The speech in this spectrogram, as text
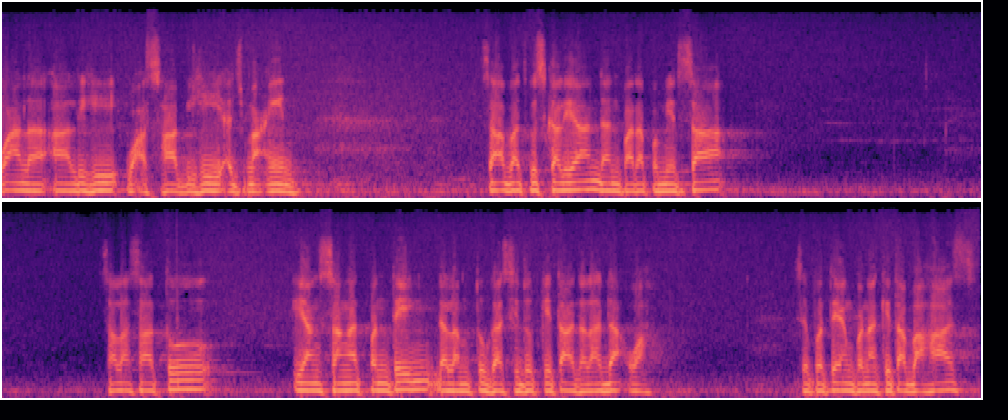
wa ala alihi wa ashabihi ajma'in. Sahabatku sekalian dan para pemirsa Salah satu yang sangat penting dalam tugas hidup kita adalah dakwah Seperti yang pernah kita bahas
